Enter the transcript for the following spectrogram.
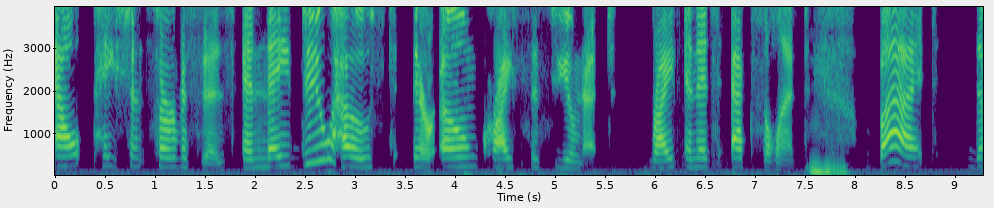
outpatient services and they do host their own crisis unit, right? And it's excellent Mhm. but the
